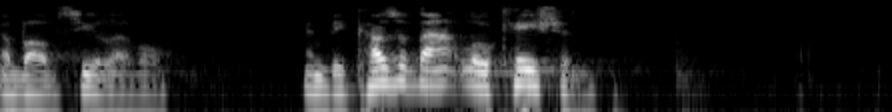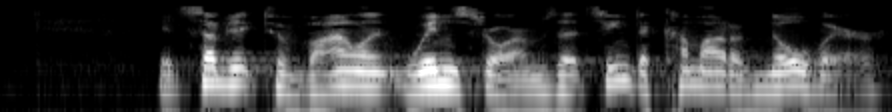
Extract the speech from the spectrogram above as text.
above sea level. And because of that location, it's subject to violent windstorms that seem to come out of nowhere,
